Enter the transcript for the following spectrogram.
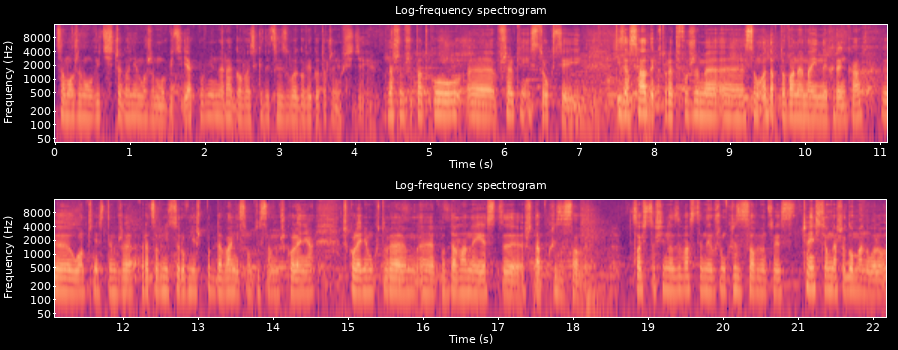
co może mówić, czego nie może mówić i jak powinien reagować, kiedy coś złego w jego otoczeniu się dzieje. W naszym przypadku wszelkie instrukcje i, i zasady, które tworzymy, są adaptowane na innych rynkach, łącznie z tym, że pracownicy również poddawani są tym samym szkolenia, które e, poddawany jest e, sztab kryzysowy. Coś, co się nazywa scenariuszem kryzysowym, co jest częścią naszego manualu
